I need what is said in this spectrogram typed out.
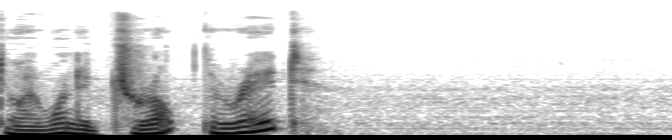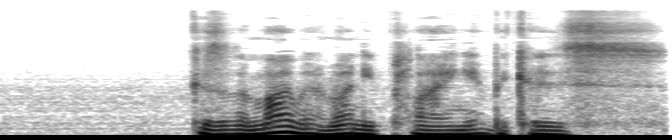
Do I want to drop the red? Because at the moment I'm only playing it because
